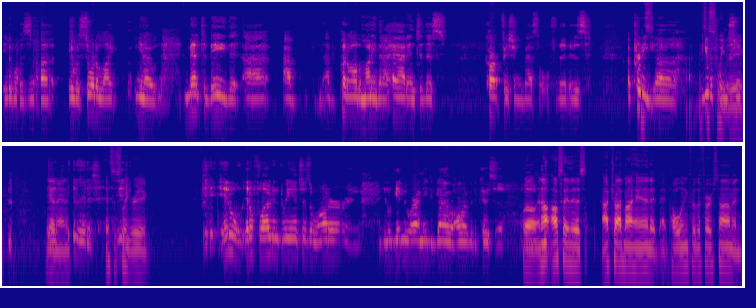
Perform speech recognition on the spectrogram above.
it was uh, it was sort of like you know meant to be that I I I put all the money that I had into this carp fishing vessel that is a pretty uh, a beautiful sweet machine. rig. Yeah, It- man. it is. It's a It- sweet rig. it, will it'll float in three inches of water and it'll get me where I need to go all over the Coosa. Well, Um, and I'll, I'll say this: I tried my hand at, at poling for the first time, and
